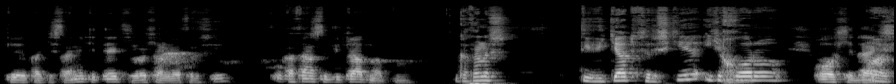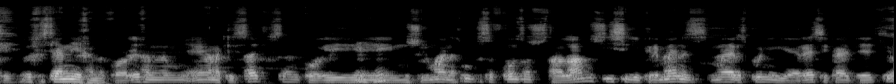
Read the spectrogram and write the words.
Και Πακιστανοί και τέτοιοι, όχι αλόθρησοι. Ο καθένας στη δικιά του να πούμε. Ο καθένας τη δικιά του θρησκεία είχε χώρο. Όχι, εντάξει. Όχι. Οι χριστιανοί είχαν χώρο. Είχαν ένα κλεισάκι χριστιανικό. Οι Μμμ. μουσουλμάνοι, ας πούμε, προσευχόντουσαν στους θαλάμους ή συγκεκριμένες μέρες που είναι ιερές ή κάτι τέτοιο.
